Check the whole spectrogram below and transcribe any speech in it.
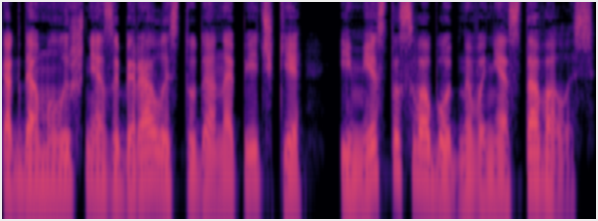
Когда малышня забиралась туда на печке, и места свободного не оставалось.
